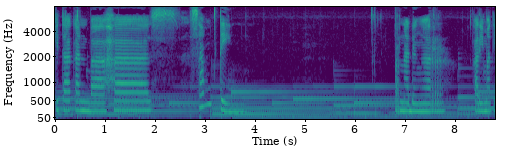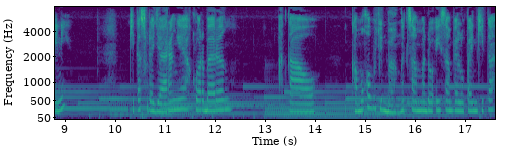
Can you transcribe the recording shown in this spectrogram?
kita akan bahas something. Pernah dengar kalimat ini? Kita sudah jarang ya keluar bareng. Atau kamu kok bucin banget sama doi sampai lupain kita?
